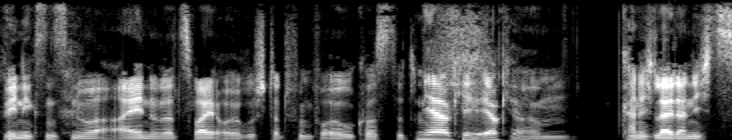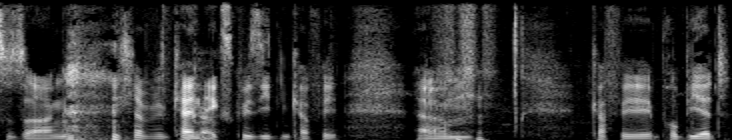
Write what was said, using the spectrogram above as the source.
wenigstens nur ein oder zwei Euro statt fünf Euro kostet. Ja, okay, ja, okay. Ähm, kann ich leider nichts zu sagen. Ich habe keinen okay. exquisiten Kaffee. Ähm, Kaffee probiert.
